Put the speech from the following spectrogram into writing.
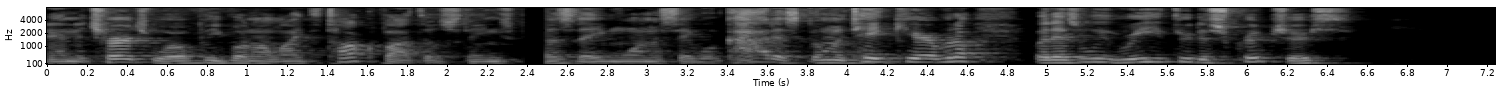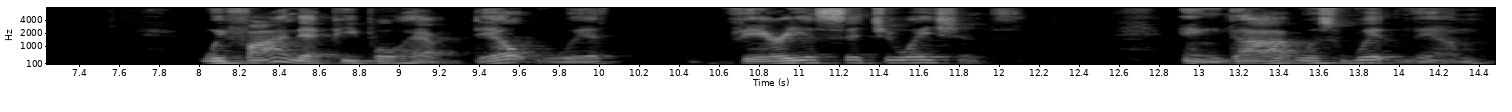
And the church world people don't like to talk about those things because they want to say well god is going to take care of it all. But as we read through the scriptures we find that people have dealt with various situations and god was with them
